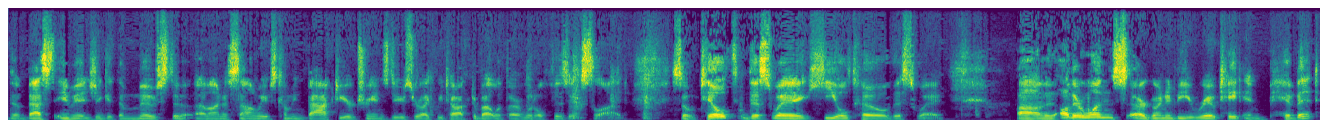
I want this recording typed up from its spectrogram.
the best image and get the most amount of sound waves coming back to your transducer like we talked about with our little physics slide. So tilt this way heel toe this way. Uh, the other ones are going to be rotate and pivot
